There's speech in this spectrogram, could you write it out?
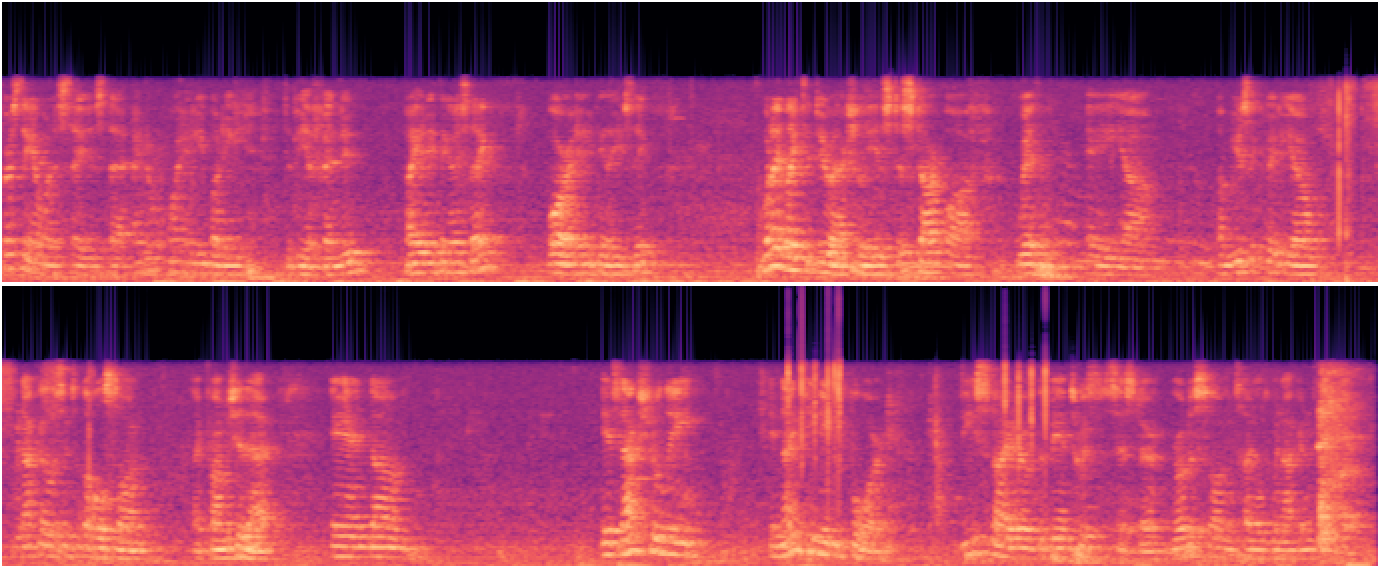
the first thing I want to say is that I don't want anybody to be offended by anything I say or anything that you see. What I'd like to do actually is to start off with a, um, a music video. We're not going to listen to the whole song, I promise you that. And um, it's actually in 1984. Dee Snider of the band Twisted Sister wrote a song entitled We're Not Gonna Forget.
